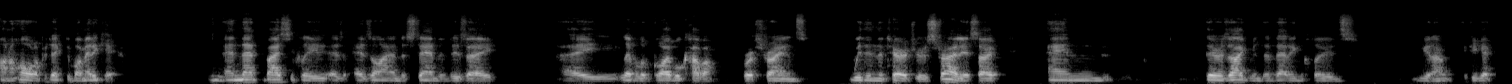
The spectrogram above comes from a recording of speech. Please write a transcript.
on a whole, are protected by Medicare. Mhm. And that basically, as, as I understand it, is a, a level of global cover for Australians within the territory of Australia. So, and there is argument that that includes, you know, if you get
